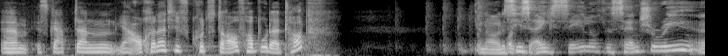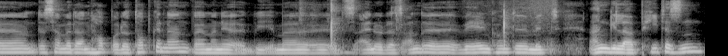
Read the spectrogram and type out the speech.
Ähm, es gab dann ja auch relativ kurz darauf Hop oder Top. Genau, das und hieß eigentlich Sale of the Century. Äh, das haben wir dann Hop oder Top genannt, weil man ja irgendwie immer äh, das eine oder das andere wählen konnte mit Angela Peterson.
